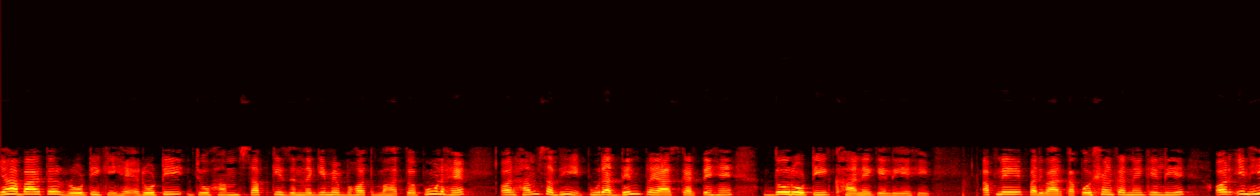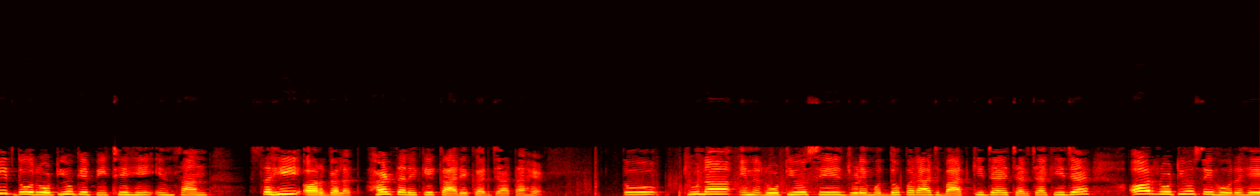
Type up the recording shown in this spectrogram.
यहाँ बात रोटी की है। रोटी जो हम सबकी ज़िंदगी में बहुत महत्वपूर्ण है और हम सभी पूरा दिन प्रयास करते हैं दो रोटी खाने के लिए ही, अपने परिवार का पोषण करने के लिए। और इन्हीं दो रोटियों के पीछे ही इंसान सही और गलत हर तरह के कार्य कर जाता है। तो क्यों ना इन रोटियों से जुड़े मुद्दों पर आज बात की जाए, चर्चा की जाए और रोटियों से हो रहे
